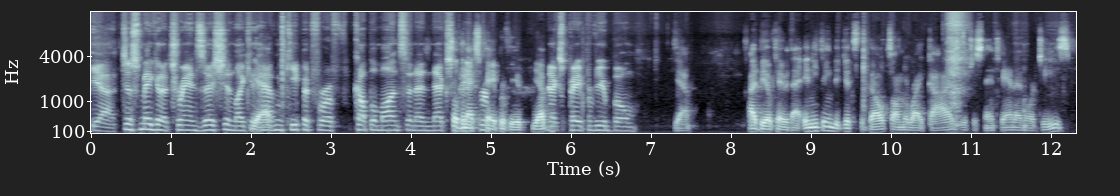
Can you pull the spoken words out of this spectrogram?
Yeah, just making a transition, like yeah. have them keep it for a couple months, and then next so the next pay per view. Yep, next pay per view. Boom. Yeah, I'd be okay with that. Anything that gets the belts on the right guys, which is Santana and Ortiz,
